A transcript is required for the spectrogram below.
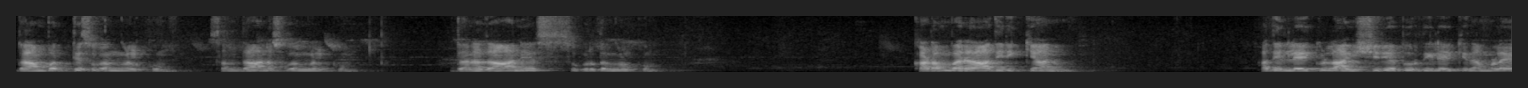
ദാമ്പത്യ സുഖങ്ങൾക്കും സന്താന സുഖങ്ങൾക്കും ധനധാന്യ സുഹൃതങ്ങൾക്കും കടം വരാതിരിക്കാനും അതിലേക്കുള്ള ഐശ്വര്യാഭിവൃദ്ധിയിലേക്ക് നമ്മളെ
